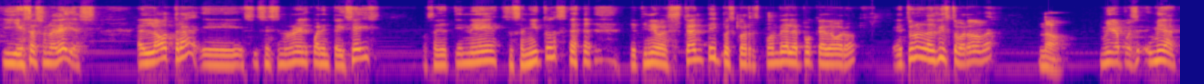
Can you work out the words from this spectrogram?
y esta es una de ellas. La otra eh, se estrenó en el 46, o sea, ya tiene sus añitos, ya tiene bastante y pues corresponde a la época de oro. Eh, Tú no la has visto, ¿verdad, mamá? No. Mira, pues, mira,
